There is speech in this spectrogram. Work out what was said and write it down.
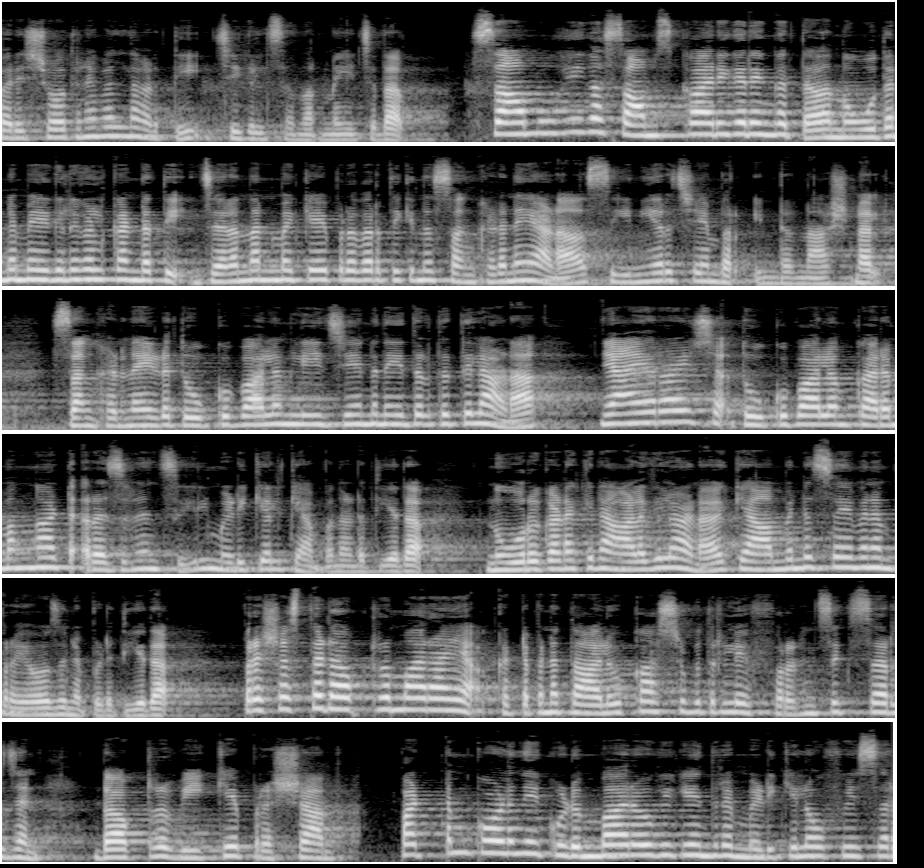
പരിശോധനകൾ നടത്തി ചികിത്സ നിർണയിച്ചത്. സാമൂഹിക സാംസ്കാരിക രംഗത്ത് നൂതന മേഖലകൾ കണ്ടെത്തി ജനനന്മയ്ക്കായി പ്രവർത്തിക്കുന്ന സംഘടനയാണ് സീനിയർ ചേംബർ ഇന്റർനാഷണൽ. സംഘടനയുടെ തൂക്കുപാലം ലീജിയന്റെ നേതൃത്വത്തിലാണ് ഞായറാഴ്ച തൂക്കുപാലം കരമങ്ങാട്ട് റെസിഡൻസിയിൽ മെഡിക്കൽ ക്യാമ്പ് നടത്തിയത്. നൂറുകണക്കിന് ആളുകളാണ് ക്യാമ്പിന്റെ സേവനം പ്രയോജനപ്പെടുത്തിയത്. പ്രശസ്ത ഡോക്ടർമാരായ കട്ടപ്പന താലൂക്ക് ആശുപത്രിയിലെ forensic surgeon doctor V K Prashanth Pattam colony കുടുംബാരോഗ്യ കേന്ദ്ര medical officer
